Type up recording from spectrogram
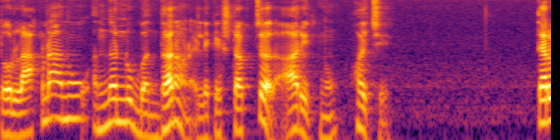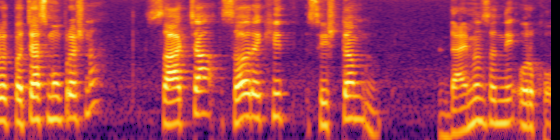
તો લાકડાનું અંદરનું બંધારણ એટલે કે સ્ટ્રક્ચર આ રીતનું હોય છે. ત્યારબાદ પચાસમો પ્રશ્ન, સાચા સંરેખિત સિસ્ટમ ડાયમેન્શનની ઓળખો.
